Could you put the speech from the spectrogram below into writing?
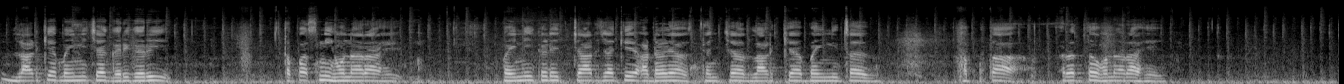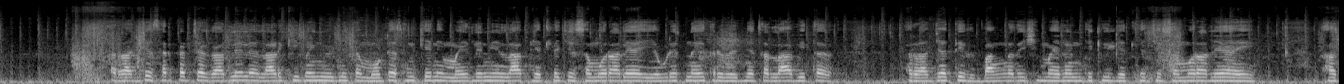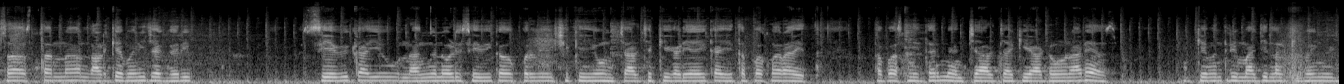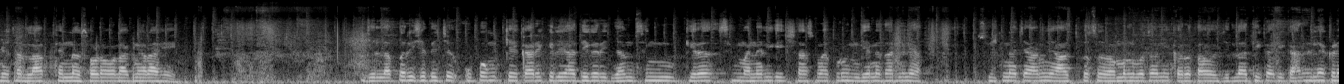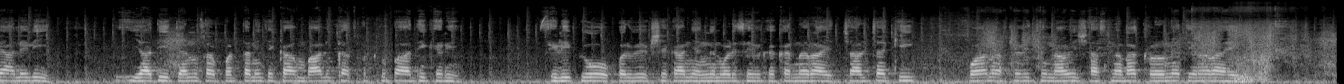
लाडक्या बहिणीच्या घरी घरी तपासणी होणार आहे. बहिणीकडे चार चाकी आढळल्यास त्यांच्या लाडक्या बहिणीचा हप्ता रद्द होणार आहे. राज्य सरकारच्या गाजलेल्या लाडकी बहीण योजनेचा मोठ्या संख्येने महिलांनी लाभ घेतल्याचे समोर आले आहे. एवढेच नाही तर योजनेचा लाभ इतर राज्यातील बांगलादेशी महिलांनी देखील घेतल्याचे समोर आले आहे. असं असताना लाडक्या बहिणीच्या घरी सेविका येऊन अंगणवाडी सेविका व पर्यवेक्षके येऊन चारचाकी गाडी आहे का हे तपासणार आहेत. तपासणी दरम्यान चारचाकी आढळणाऱ्यास मुख्यमंत्री माझी लाडकी बहीण योजनेचा लाभ त्यांना सोडावा लागणार आहे. जिल्हा परिषदेचे उपमुख्य कार्यकारी अधिकारी जामसिंग गिरासिंग म्हणाले की शासनाकडून देण्यात आलेल्या सूचनाची आम्ही आजपासून अंमलबजावणी करत आहोत. जिल्हाधिकारी कार्यालयाकडे आलेली यादी त्यानुसार पडताळणीचे काम बालविकास प्रकल्प अधिकारी सी डी पी ओ पर्यवेक्षक आणि अंगणवाडी सेविका करणार आहेत. चारचाकी वाहन असलेल्यांची नावे शासनाला कळवण्यात येणार आहे.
